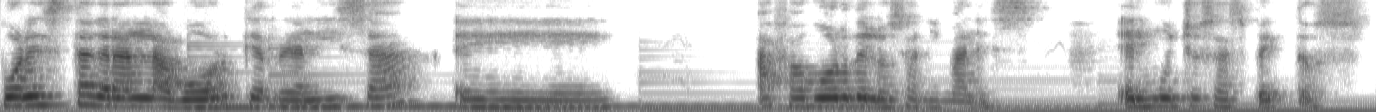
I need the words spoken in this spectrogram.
por esta gran labor que realiza eh, a favor de los animales en muchos aspectos.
